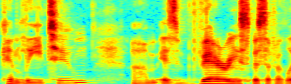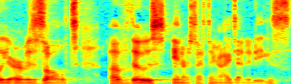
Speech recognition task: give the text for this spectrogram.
can lead to um, is very specifically a result of those intersecting identities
